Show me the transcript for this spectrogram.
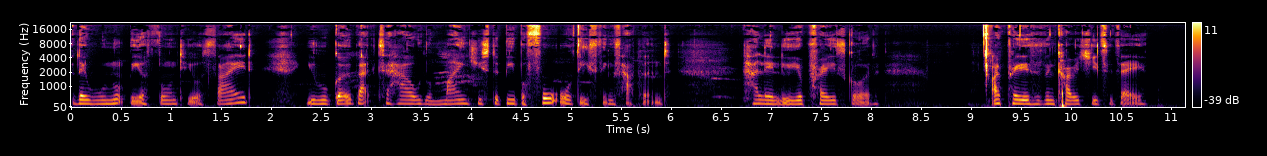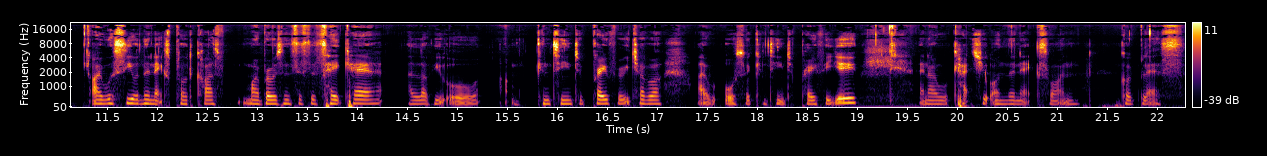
they will not be a thorn to your side. You will go back to how your mind used to be before all these things happened. Hallelujah. Praise God. I pray this has encouraged you today. I will see you on the next podcast. My brothers and sisters, take care. I love you all. Um, continue to pray for each other. I will also continue to pray for you. And I will catch you on the next one. God bless.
